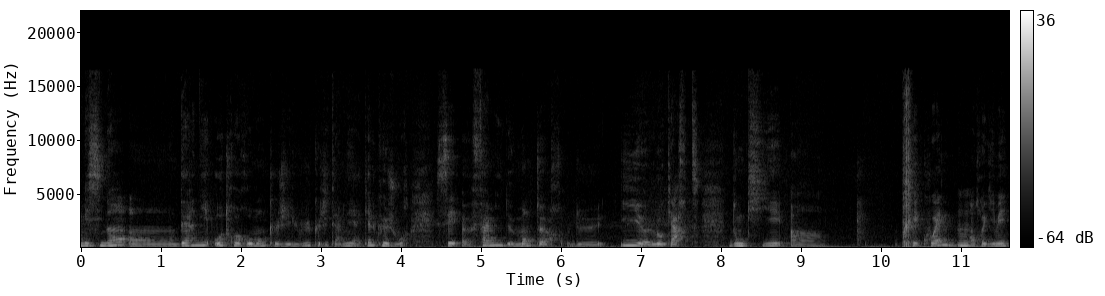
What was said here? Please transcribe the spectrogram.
Mais sinon, en dernier autre roman que j'ai lu, que j'ai terminé il y a quelques jours, c'est euh, Famille de menteurs de E. Lockhart, donc qui est un préquel, Mm. entre guillemets,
